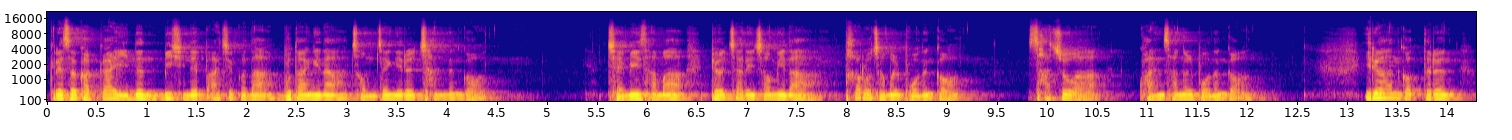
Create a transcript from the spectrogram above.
그래서 가까이 있는 미신에 빠지거나 무당이나 점쟁이를 찾는 것 재미삼아 별자리 점이나 타로점을 보는 것 사주와 관상을 보는 것 이러한 것들은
